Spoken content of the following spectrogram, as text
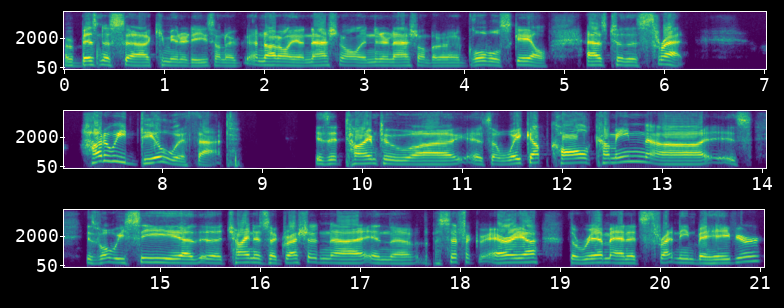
our business uh, communities on a not only a national and international, but on a global scale as to this threat. How do we deal with that? Is it time to? Uh, is a wake up call coming? Uh, is is what we see uh, China's aggression uh, in the, the Pacific area, the Rim, and its threatening behavior?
